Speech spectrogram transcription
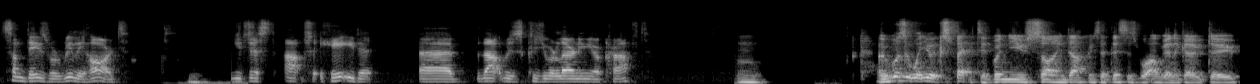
some days were really hard. You just absolutely hated it. Uh, but that was because you were learning your craft. Mm. And was it what you expected when you signed up and said, "This is what I'm going to go do"?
